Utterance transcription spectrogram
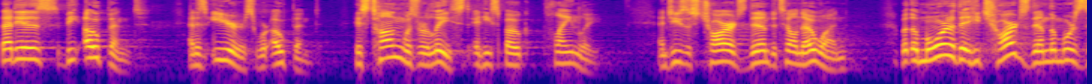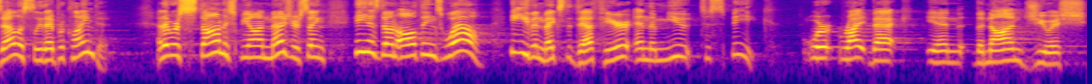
that is, be opened. And his ears were opened. His tongue was released, and he spoke plainly. And Jesus charged them to tell no one. But the more that he charged them, the more zealously they proclaimed it. And they were astonished beyond measure, saying, He has done all things well. He even makes the deaf hear and the mute to speak. We're right back in the non Jewish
